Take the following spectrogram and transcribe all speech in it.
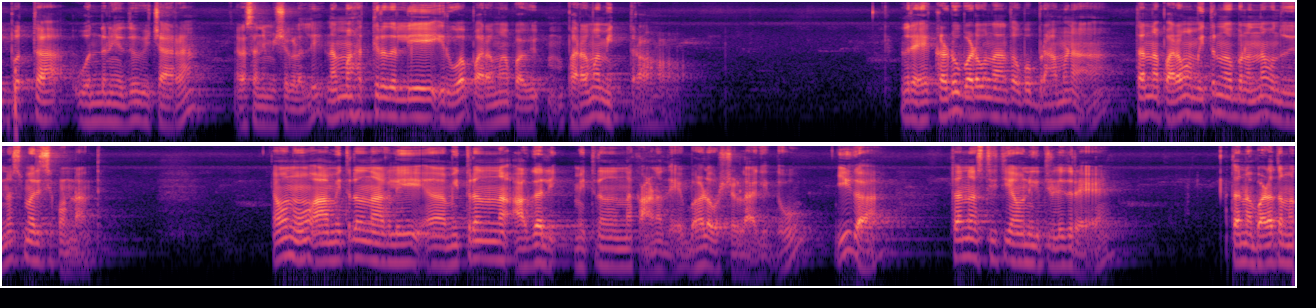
ಇಪ್ಪತ್ತ ಒಂದನೆಯದು ವಿಚಾರ ರಸ ನಿಮಿಷಗಳಲ್ಲಿ ನಮ್ಮ ಹತ್ತಿರದಲ್ಲಿಯೇ ಇರುವ ಪರಮ ಪವಿ ಪರಮ ಮಿತ್ರ ಅಂದರೆ ಕಡು ಬಡವನಾದ ಒಬ್ಬ ಬ್ರಾಹ್ಮಣ ತನ್ನ ಪರಮ ಮಿತ್ರನೊಬ್ಬನನ್ನು ಒಂದು ದಿನ ಸ್ಮರಿಸಿಕೊಂಡಂತೆ. ಅವನು ಆ ಮಿತ್ರನನ್ನಾಗಲಿ ಮಿತ್ರನನ್ನು ಆಗಲಿ ಮಿತ್ರನನ್ನು ಕಾಣದೆ ಬಹಳ ವರ್ಷಗಳಾಗಿದ್ದು, ಈಗ ತನ್ನ ಸ್ಥಿತಿ ಅವನಿಗೆ ತಿಳಿದರೆ ತನ್ನ ಬಡತನ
